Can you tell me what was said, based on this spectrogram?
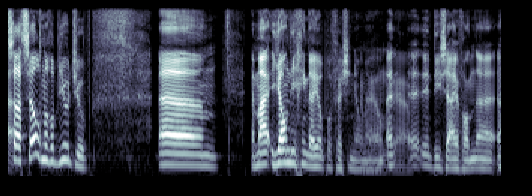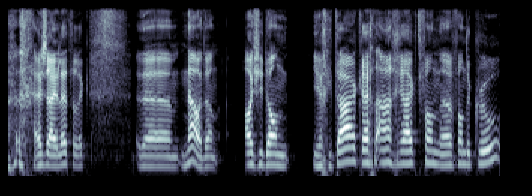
staat zelfs nog op YouTube. Ehm, en maar Jan die ging daar heel professioneel mee om. En ja. eh, die zei van, eh, hij zei letterlijk, ehm, nou dan, als je dan je gitaar krijgt aangereikt van, eh, van de crew,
